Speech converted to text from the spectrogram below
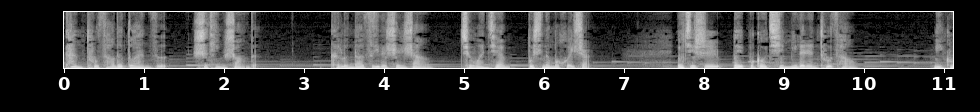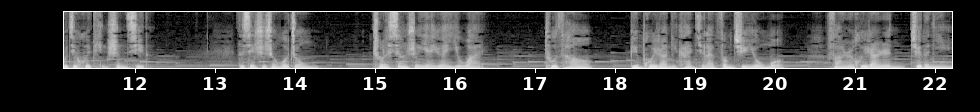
看吐槽的段子是挺爽的，可轮到自己的身上，却完全不是那么回事儿。尤其是被不够亲密的人吐槽，你估计会挺生气的。在现实生活中，除了相声演员以外，吐槽并不会让你看起来风趣幽默。反而会让人觉得你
